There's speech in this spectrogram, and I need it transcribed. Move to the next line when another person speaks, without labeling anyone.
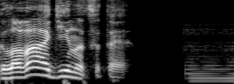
Глава 11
